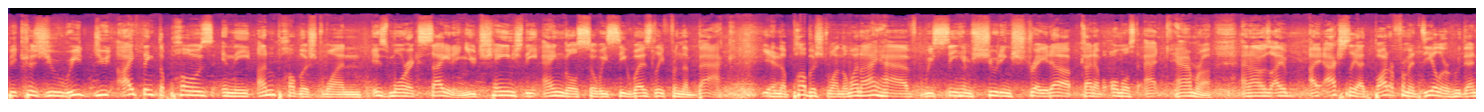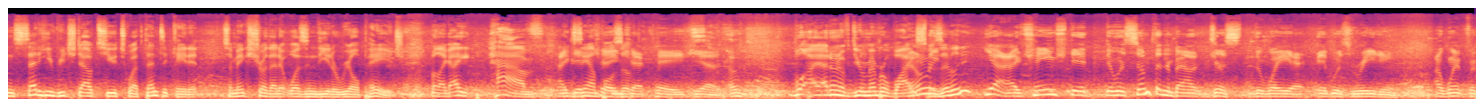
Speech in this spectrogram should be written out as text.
because you read. You, I think the pose in the unpublished one is more exciting. You change the angle so we see Wesley from the back in the published one. The one I have, we see him shooting straight up, kind of almost at camera. And I was, I, I actually, I bought it from a dealer who then said he reached out to you to authenticate it to make sure that it was indeed a real page. But like I have I examples of. that page, yes. Oh, well, I, I don't know. Do you remember why only- specifically? Yeah, I changed it. There was something about just the way it, it was reading. I went for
